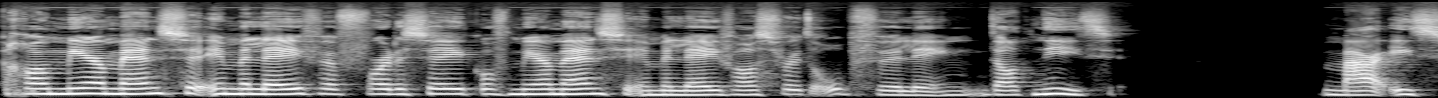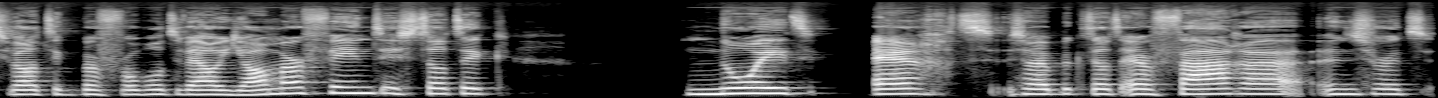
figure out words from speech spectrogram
gewoon meer mensen in mijn leven voor de sake of meer mensen in mijn leven als soort opvulling. Dat niet. Maar iets wat ik bijvoorbeeld wel jammer vind, is dat ik nooit echt, zo heb ik dat ervaren, een soort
